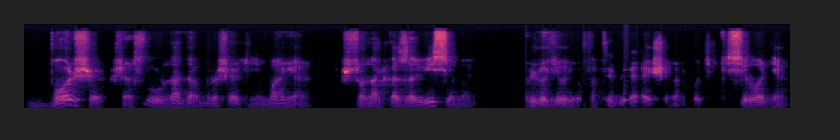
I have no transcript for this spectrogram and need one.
больше сейчас надо обращать внимание, что наркозависимые люди, употребляющие наркотики, сегодня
